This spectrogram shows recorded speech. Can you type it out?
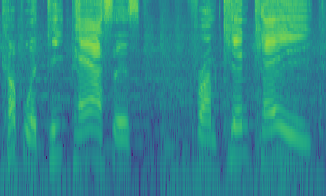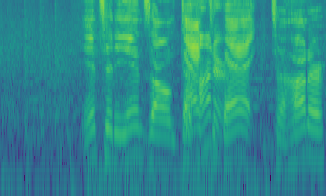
A couple of deep passes from Kincade into the end zone, back to, to back to Hunter.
